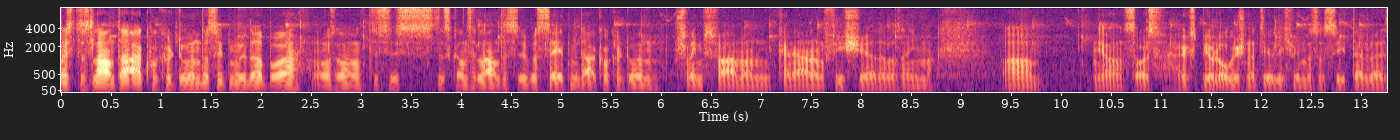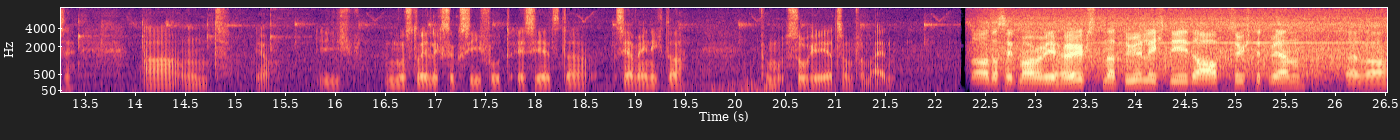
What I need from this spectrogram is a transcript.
Ist das Land der Aquakulturen, da sieht man wieder ein paar. Also das ist das ganze Land ist übersät mit Aquakulturen, Schrimpsfarmen, keine Ahnung, Fische oder was auch immer. Ähm, ja, so alles höchst biologisch natürlich, wie man so sieht teilweise. Äh, und ja, ich muss da ehrlich gesagt Seafood esse ich jetzt da sehr wenig da, versuche eher zu vermeiden. So, da sieht man aber wie höchst natürlich die da aufzüchtet werden. Also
